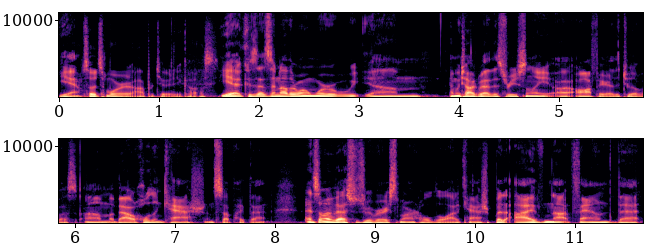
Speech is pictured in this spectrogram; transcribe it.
Yeah, So it's more an opportunity cost. yeah, because that's another one where we um and we talked about this recently uh, off air, the two of us, um, about holding cash and stuff like that. And some investors who are very smart hold a lot of cash, but I've not found that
